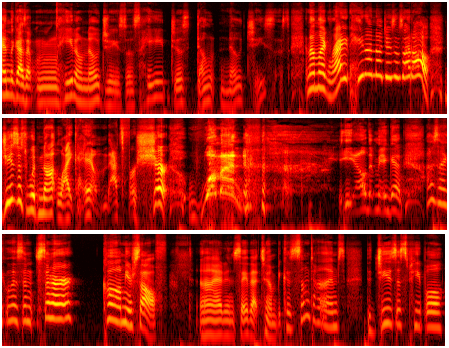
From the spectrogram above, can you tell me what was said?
And the guy's like, mm, he don't know Jesus. He just don't know Jesus. And I'm like, right? He don't know Jesus at all. Jesus would not like him. That's for sure. Woman. he yelled at me again. I was like, listen, sir, calm yourself. I didn't say that to him because sometimes the Jesus people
